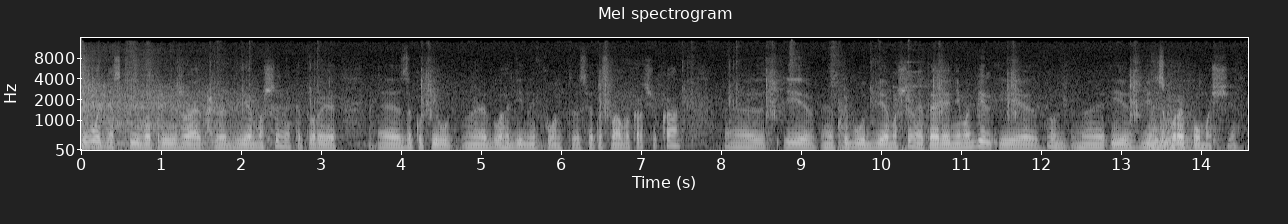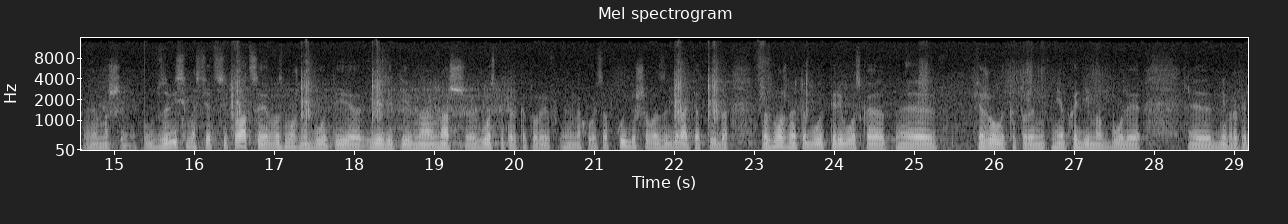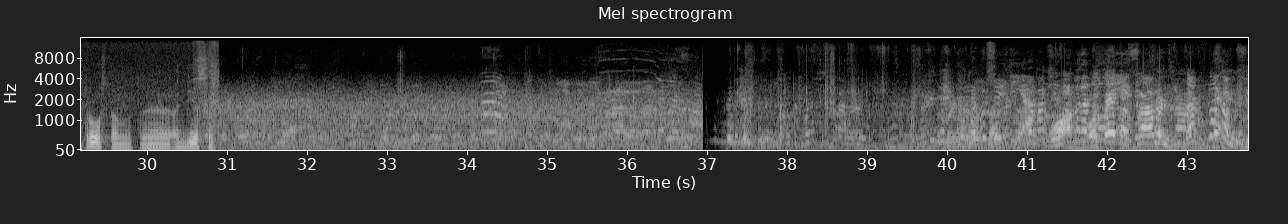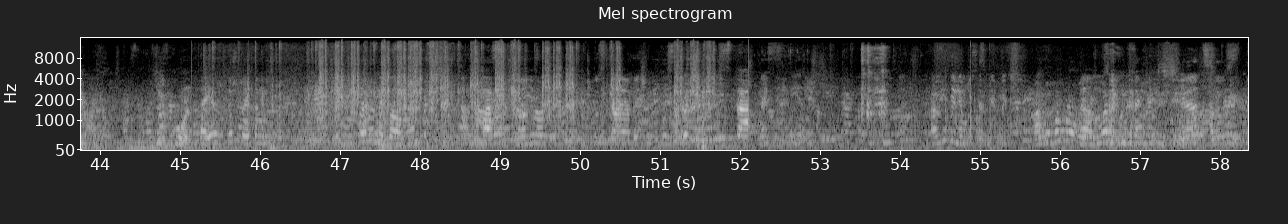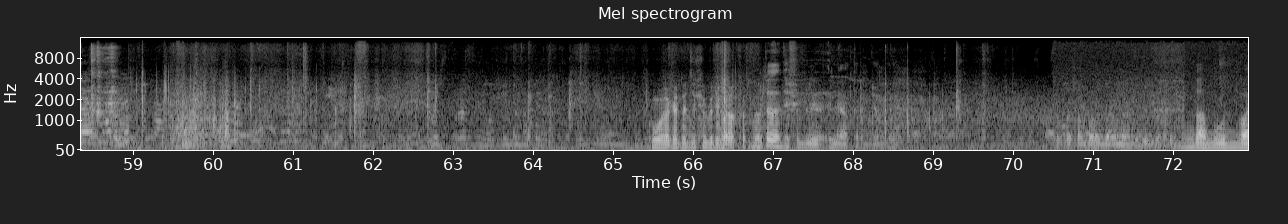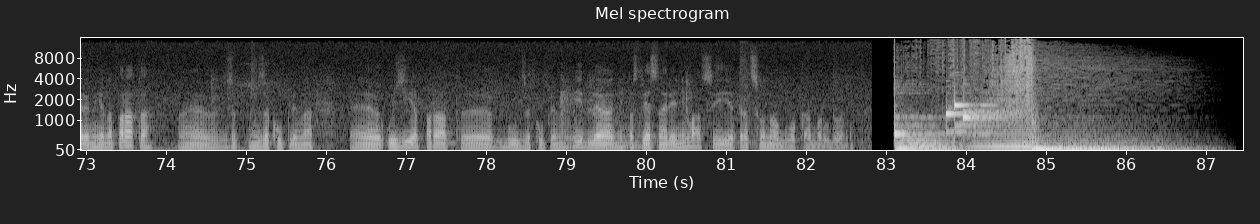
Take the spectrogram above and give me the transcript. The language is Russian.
Сегодня с Киева приезжают э, две машины, которые э, закупил э, благодійный фонд Святослава Вакарчука. Э, И прибудут две машины, это реанимобиль и, ну, и в виде скорой помощи машины. В зависимости от ситуации, возможно, будет и ездить и на наш госпиталь, который находится в Куйбышево, забирать оттуда. Возможно, это будет перевозка тяжелых, которые необходимо более Днепропетровск, там, э, Одесса. О, вот это самый... Да кто там снял? Николь. Да я жду, что это мусорный баллон. Пустая. Почему пустая? Почему пустая? А видели мусорный бачок? А ну попробуй. Да, мусорный такой отсутствует. О, так это дефибриллятор. Вот это дефибриллятор. Какое-то оборудование будет? Да, будет два рентгенаппарата э, за- закуплено, э, УЗИ аппарат э, будет закуплен и для непосредственно реанимации и операционного блока оборудования.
